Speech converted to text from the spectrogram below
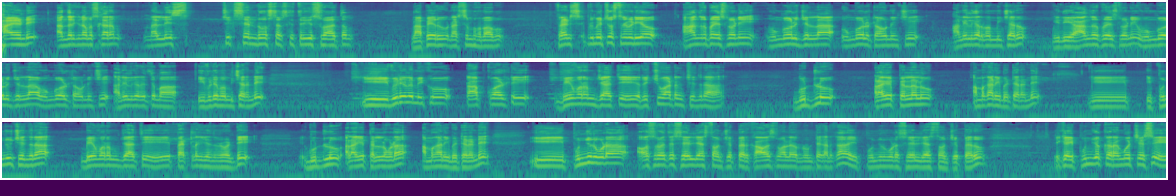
Hi అండి అందరికీ నమస్కారం. నల్లీస్ చిక్స్ అండ్ రోస్టర్స్కి తిరిగి స్వాగతం. నా పేరు నరసింహబాబు. ఫ్రెండ్స్ ఇప్పుడు మీరు చూస్తున్న వీడియో ఆంధ్రప్రదేశ్లోని ఒంగోలు జిల్లా ఒంగోలు టౌన్ నుంచి అనిల్ గారు పంపించారు. ఇది ఆంధ్రప్రదేశ్లోని ఒంగోలు జిల్లా ఒంగోలు టౌన్ నుంచి అనిల్ గారు అయితే మా ఈ వీడియో పంపించారండి. ఈ వీడియోలో మీకు టాప్ క్వాలిటీ భీమవరం జాతి రిచ్ వాటర్కి చెందిన గుడ్లు అలాగే పిల్లలు అమ్మకానికి పెట్టారండి. ఈ ఈ పుంజు చెందిన భీమవరం జాతి పెట్టలకు చెందినటువంటి గుడ్లు అలాగే పిల్లలు కూడా అమ్మకానికి పెట్టారండి. ఈ పుంజును కూడా అవసరమైతే సేల్ చేస్తామని చెప్పారు. కావాల్సిన వాళ్ళు ఎవరైనా ఉంటే కనుక ఈ పుంజును కూడా సేల్ చేస్తామని చెప్పారు. ఇక ఈ పుంజు యొక్క రంగు వచ్చేసి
